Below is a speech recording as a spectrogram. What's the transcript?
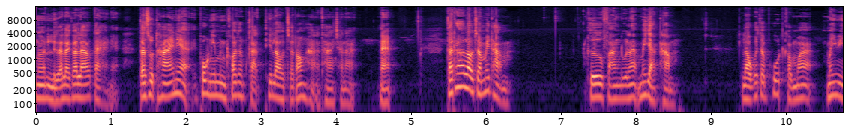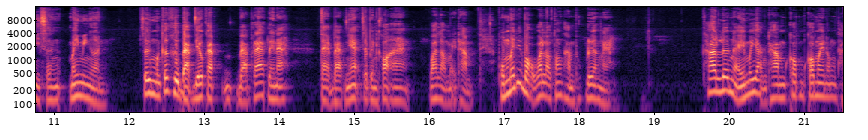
เงินหรืออะไรก็แล้วแต่เนี่ยแต่สุดท้ายเนี่ยพวกนี้มันข้อจำกัดที่เราจะต้องหาทางชนะนะแต่ถ้าเราจะไม่ทำคือฟังดูแลไม่อยากทำเราก็จะพูดคำว่าไม่มีไม่มีเงิน ซึ่งมันก็คือแบบเดียวกับแบบแรกเลยนะ แต่แบบนี้จะเป็นข้ออ้างว่าเราไม่ทำผมไม่ได้บอกว่าเราต้องทำทุกเรื่องนะถ้าเรื่องไหนไม่อยากทำก็ก็ไม่ต้องท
